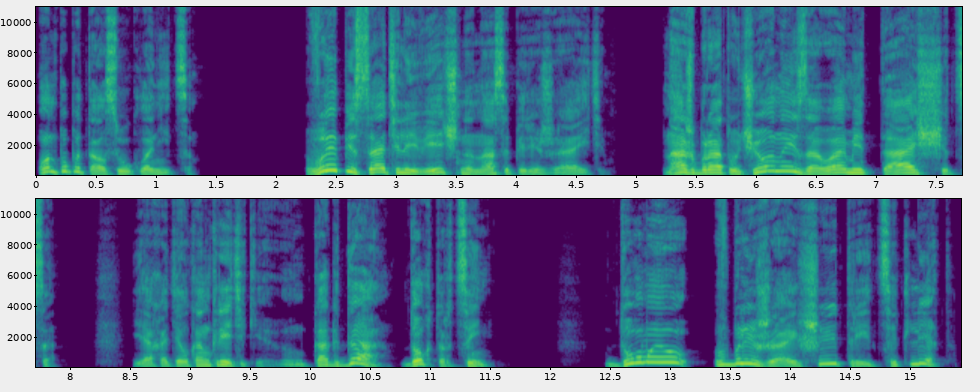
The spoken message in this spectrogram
Он попытался уклониться. «Вы, писатели, вечно нас опережаете. Наш брат-ученый за вами тащится. Я хотел конкретики. Когда, доктор Цинь? Думаю, в ближайшие 30 лет.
